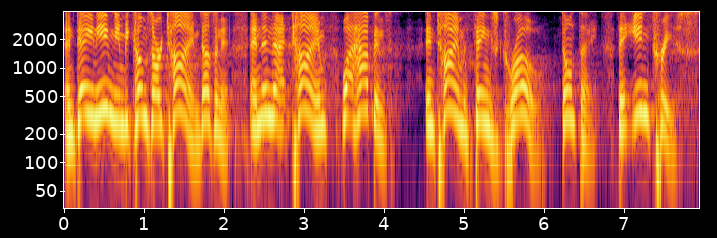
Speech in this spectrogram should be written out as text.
And day and evening becomes our time, doesn't it? And in that time, what happens? In time, things grow, don't they? They increase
